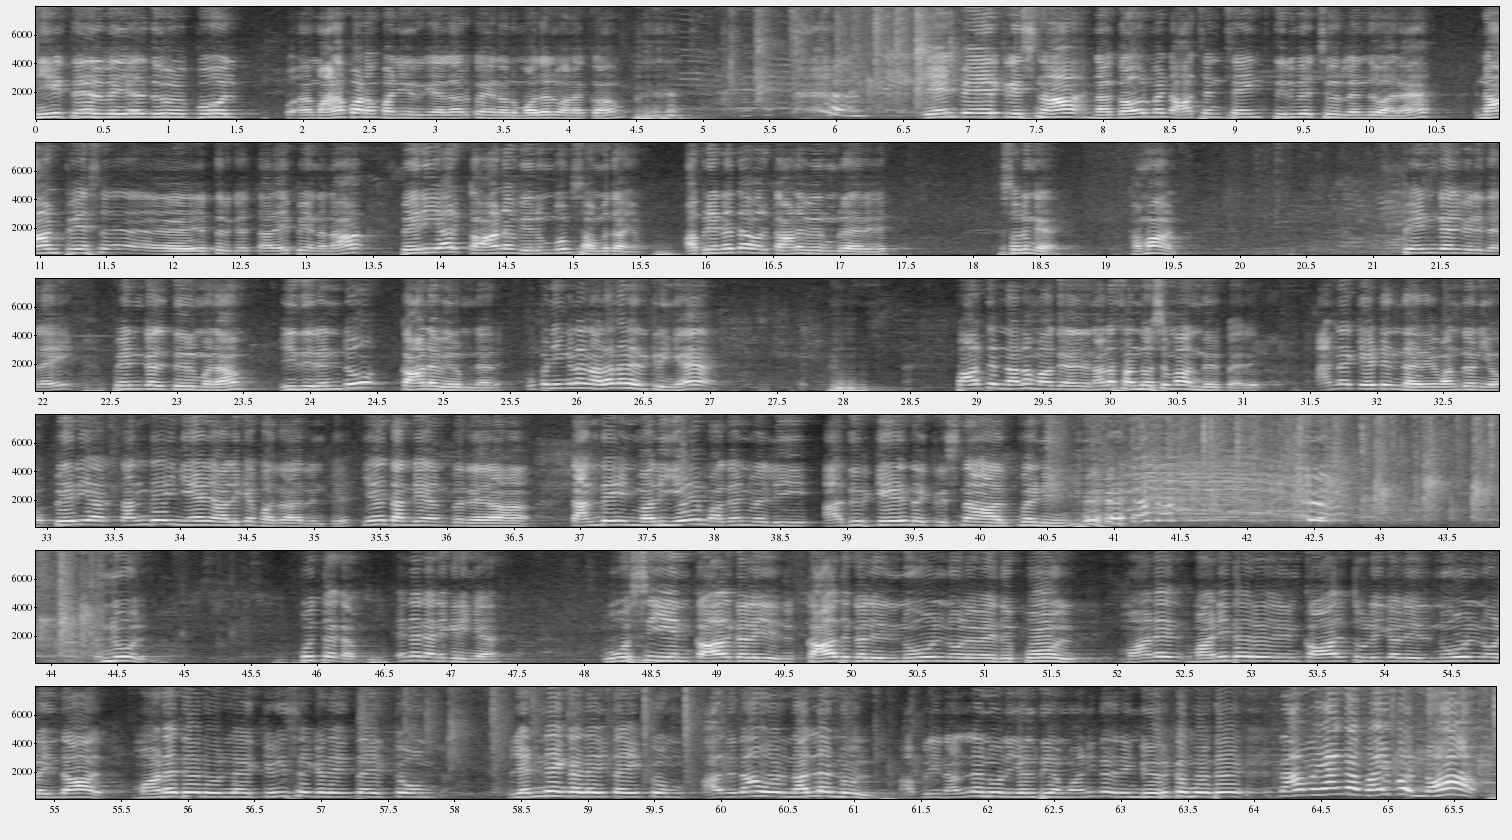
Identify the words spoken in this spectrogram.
நீட் தேர்வு எழுது போல் மனப்பாடம் பண்ணியிருக்கேன் எல்லாருக்கும் என்னோட முதல் வணக்கம். என் பெயர் கிருஷ்ணா. நான் கவர்மெண்ட் ஆர்ட்ஸ் அண்ட் சயின்ஸ் திருவெச்சூர்லேருந்து வரேன். நான் பேச எடுத்திருக்க தலைப்பு என்னன்னா பெரியார் காண விரும்பும் சமுதாயம். அப்படி என்னத்தை அவர் காண விரும்புகிறாரு சொல்லுங்க. கமான் பெண்கள் விடுதலை பெண்கள் திருமணம் இது ரெண்டும் காண விரும்பினர். இப்போ நீங்களாம் நல்லா தானே இருக்கிறீங்க? பார்த்திருந்தாலும் மக நல்லா சந்தோஷமாக இருந்திருப்பாரு. அண்ணா கேட்டிருந்தாரு வந்தோனியோ பெரியார் தந்தையின் ஏன் அழைக்கப்படுறாருன்ட்டு? ஏன் தந்தையார் அனுப்புற தந்தையின் வழியே மகன் வழி அதற்கே இந்த கிருஷ்ணா அர்ப்பணி. நூல் புத்தகம் என்ன நினைக்கிறீங்க? ஊசியின் கால்களில் காதுகளில் நூல் நுழைவது போல் மன மனிதரின் கால் துளிகளில் நூல் நுழைந்தால் மனதில் உள்ள கிழிசைகளை தைக்கும் எண்ணங்களை தைக்கும் அதுதான் ஒரு நல்ல நூல். அப்படி நல்ல நூல் எழுதிய மனிதர் இங்கு இருக்கும்போது நாம ஏங்க பயப்படணும்?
